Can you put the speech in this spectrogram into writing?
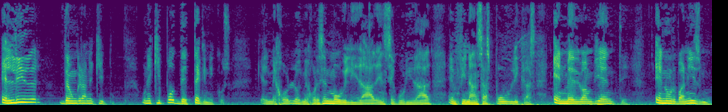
el líder de un gran equipo, un equipo de técnicos, el mejor, los mejores en movilidad, en seguridad, en finanzas públicas, en medio ambiente, en urbanismo.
